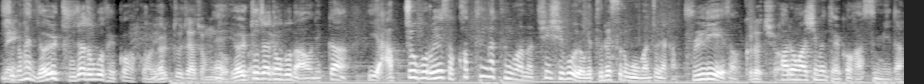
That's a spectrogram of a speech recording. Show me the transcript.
네. 지금 한 12자 정도 될것 어, 같거든요. 12자 정도. 네, 12자 맞아요. 정도 나오니까 이 앞쪽으로 해서 커튼 같은 거 하나 치시고 여기 드레스룸 공간 좀 약간 분리해서 그렇죠. 활용하시면 될 것 같습니다.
